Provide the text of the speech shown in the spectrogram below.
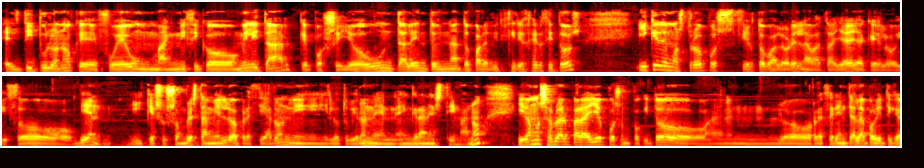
el, título, ¿no? Que fue un magnífico militar que poseyó un talento innato para dirigir ejércitos y que demostró pues cierto valor en la batalla ya que lo hizo bien y que sus hombres también lo apreciaron y lo tuvieron en, gran estima ¿no? y vamos a hablar para ello pues un poquito en lo referente a la política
